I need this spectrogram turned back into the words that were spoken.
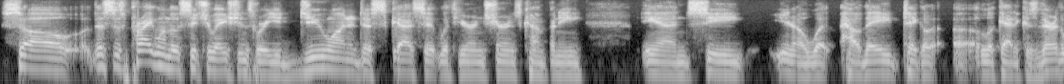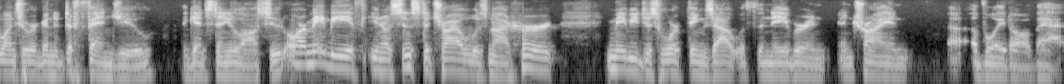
So this is probably one of those situations where you do want to discuss it with your insurance company and see, you know, what how they take a, a look at it because they're the ones who are going to defend you against any lawsuit. Or maybe if you know, since the child was not hurt, maybe just work things out with the neighbor and and try and uh, avoid all that.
